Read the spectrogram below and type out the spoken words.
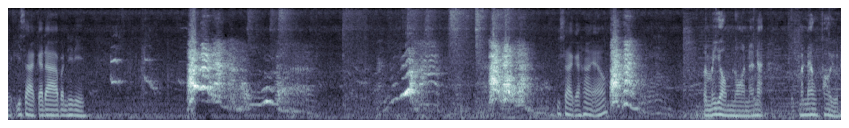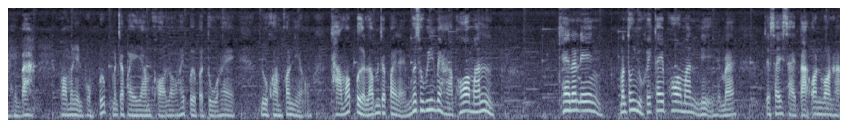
ออีสากระดาบันที่นี่อีสากระหายเอ้า มันไม่ยอมนอนนั่นน่ะ มันนั่งเฝ้าอยู่นะเห็นปะพอมันเห็นผมปุ๊บ มันจะพยายามขอร้องให้เปิดประตูให้ ดูความข้าวเหนียว ถามว่าเปิดแล้วมันจะไปไหน มันก็จะวิ่งไปหาพ่อมัน แค่นั้นเอง มันต้องอยู่ใกล้ๆพ่อมัน นี่เห็นไหมจะใช้สายตาอ้อนวอนหา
